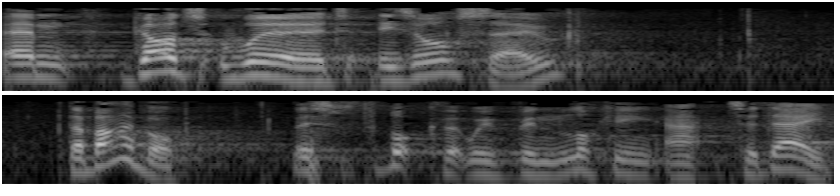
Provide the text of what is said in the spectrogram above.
Um, God's Word is also the Bible, this book that we've been looking at today.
